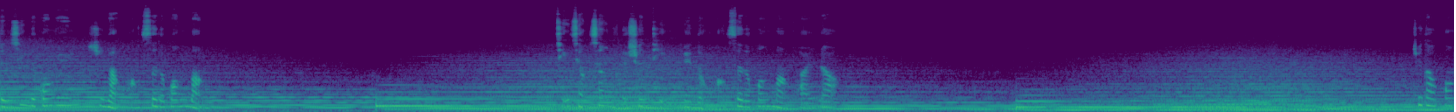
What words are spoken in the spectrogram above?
神性的光晕是暖黄色的光芒，请想象你的身体被暖黄色的光芒环绕。这道光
